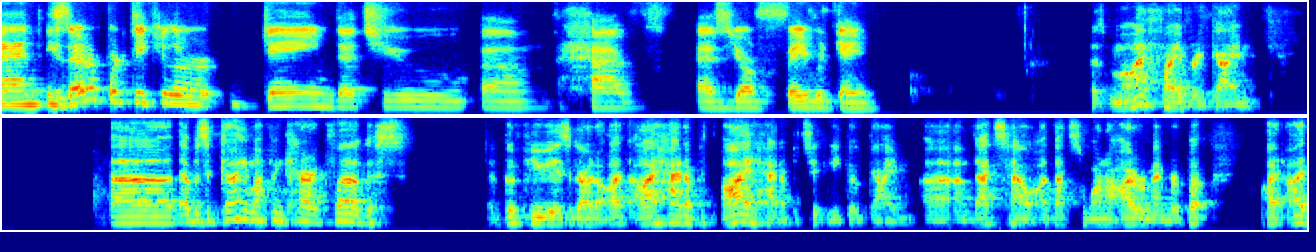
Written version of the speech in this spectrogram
And is there a particular game that you um, have as your favorite game? As my favorite game, uh, there was a game up in Carrickfergus a good few years ago. I, I had a I had a particularly good game. Um, that's how that's the one I remember. But I, I,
